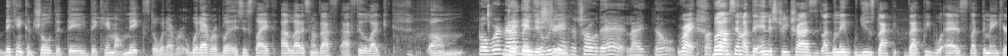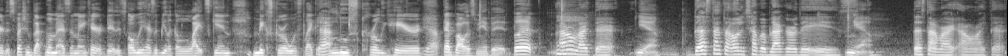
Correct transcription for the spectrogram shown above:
they can't control that they they came out mixed or whatever whatever. But it's just like a lot of times I I feel like um but we're not the mixed, so industry. we can't control that. Like, don't. Right, but I'm saying like the industry tries like when they use black black people as like the main character, especially black women as the main character. It's always has to be like a light skinned mixed girl with like Yeah. loose curly hair. Yep. That bothers me a bit, but I don't like that. yeah, That's not the only type of black girl there is. yeah, That's not right. I don't like that.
